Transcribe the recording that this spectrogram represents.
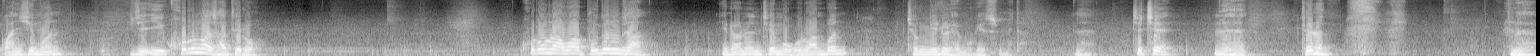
관심은 이제 이 코로나 사태로 코로나와 부동산이라는 제목으로 한번 정리를 해보겠습니다. 네. 제체, 네. 저는, 네.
